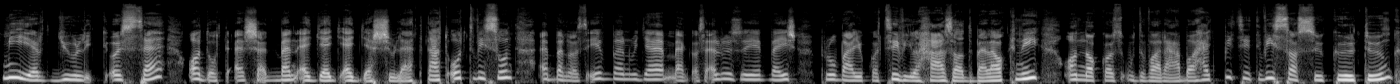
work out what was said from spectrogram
miért gyűlik össze adott esetben egy-egy egyesület. Tehát ott viszont ebben az évben, ugye, meg az előző évben is próbál próbáljuk a civil házat belakni, annak az udvarába. Hát picit visszaszűkültünk.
